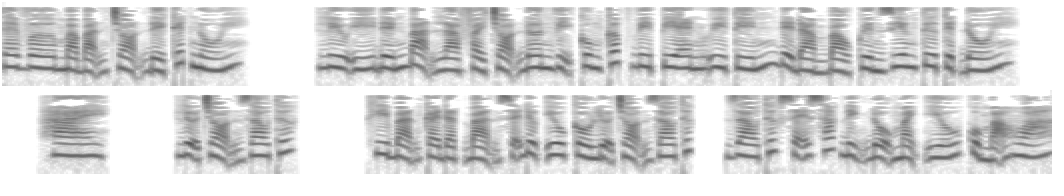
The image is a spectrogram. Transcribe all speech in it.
server mà bạn chọn để kết nối. Lưu ý đến bạn là phải chọn đơn vị cung cấp VPN uy tín để đảm bảo quyền riêng tư tuyệt đối. 2. Lựa chọn giao thức. Khi bạn cài đặt bạn sẽ được yêu cầu lựa chọn giao thức, giao thức sẽ xác định độ mạnh yếu của mã hóa.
